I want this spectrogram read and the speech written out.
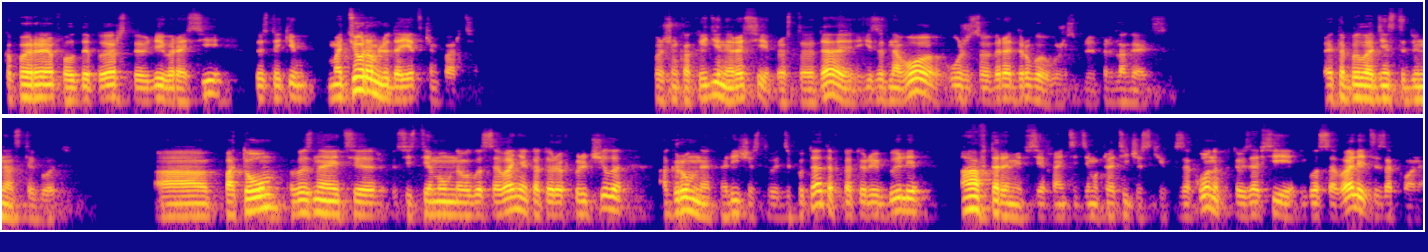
КПРФ, ЛДПР, «Справедливой России», то есть таким матерым людоедским партиям. Впрочем, как «Единая Россия», просто да, из одного ужаса выбирать другой ужас предлагается. Это был 11-12 год. А потом, вы знаете, система умного голосования, которая включила огромное количество депутатов, которые были авторами всех антидемократических законов, то есть за все голосовали эти законы.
